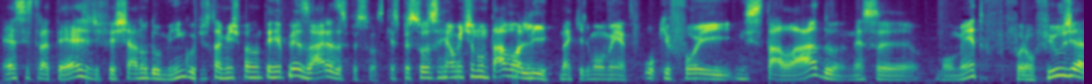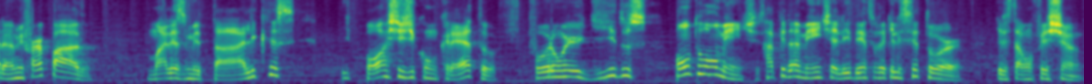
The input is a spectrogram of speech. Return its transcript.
essa estratégia de fechar no domingo justamente para não ter represária das pessoas, que as pessoas realmente não estavam ali naquele momento. O que foi instalado nesse momento foram fios de arame farpado, malhas metálicas e postes de concreto foram erguidos pontualmente, rapidamente ali dentro daquele setor que eles estavam fechando.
